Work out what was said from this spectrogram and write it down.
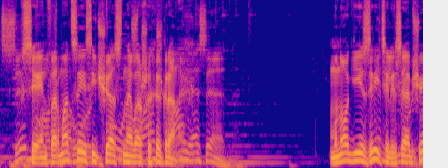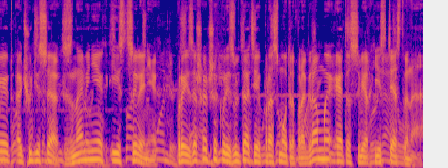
Вся информация сейчас на ваших экранах. Многие зрители сообщают о чудесах, знамениях и исцелениях, произошедших в результате просмотра программы «Это сверхъестественно».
